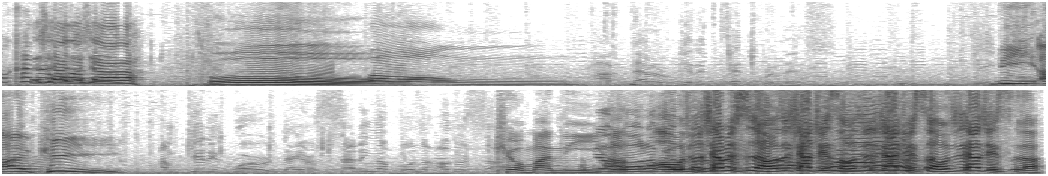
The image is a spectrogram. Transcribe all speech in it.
我看到掉下来，掉下来了！哦，嘣！VIP，Q 曼妮没有了那哦，我就下去死了，我就下去死，我就下去死，我就下去死了。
